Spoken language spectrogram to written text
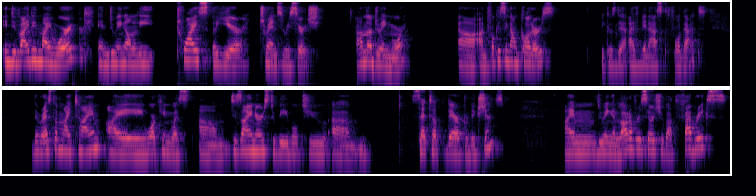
in dividing my work and doing only twice a year trends research. I'm not doing more. Uh, I'm focusing on colors because the, I've been asked for that. The rest of my time, I working with um, designers to be able to um, set up their predictions. I'm doing a lot of research about fabrics,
